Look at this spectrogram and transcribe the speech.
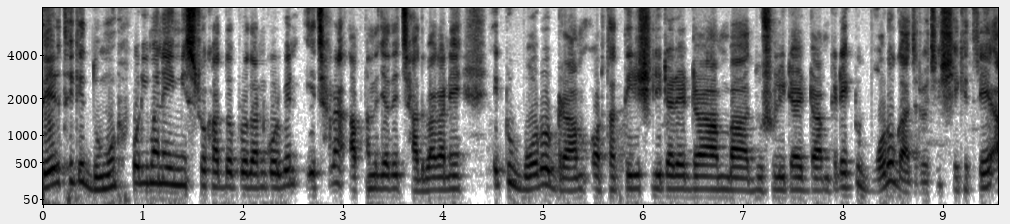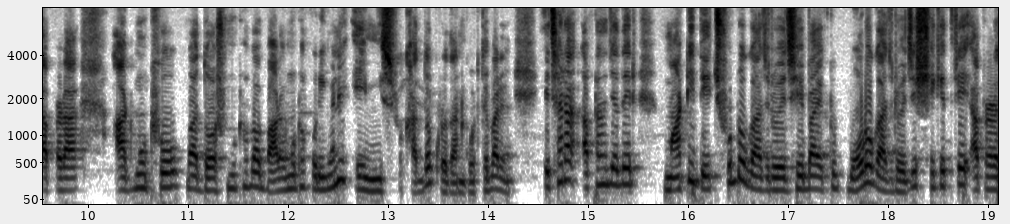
দেড় থেকে দু মুঠো পরিমাণে এই মিশ্র খাদ্য প্রদান করবেন। এছাড়া আপনাদের যাদের ছাদ বাগানে একটু বড় ড্রাম, অর্থাৎ তিরিশ লিটারের ড্রাম বা দুশো লিটারের ড্রাম কেটে একটু বড় গাছ রয়েছে, সেক্ষেত্রে আপনারা আট মুঠো বা দশ মুঠো বা বারো মুঠো পরিমাণে এই মিশ্র খাদ্য প্রদান করতে পারেন। এছাড়া আপনারা যাদের মাটিতে ছোট গাছ রয়েছে বা একটু বড় গাছ রয়েছে, সেক্ষেত্রে আপনারা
